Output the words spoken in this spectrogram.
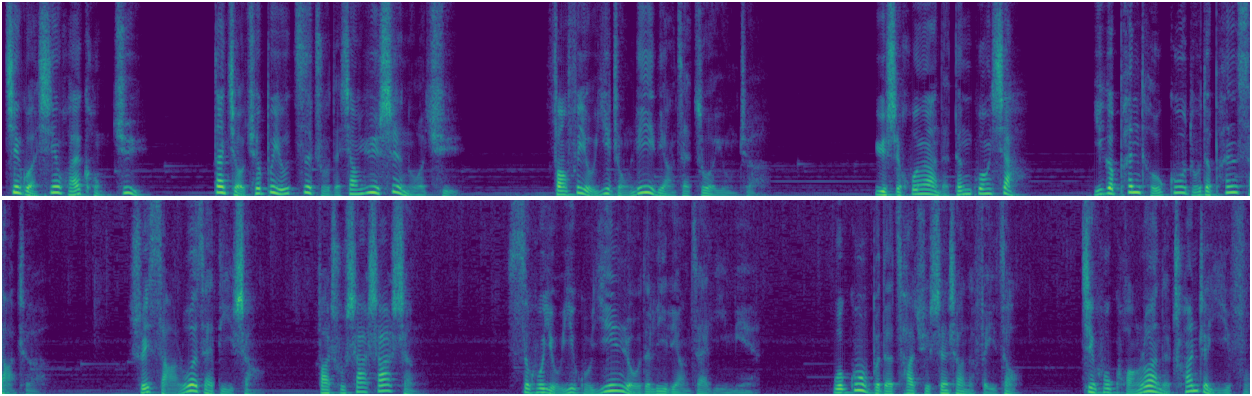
尽管心怀恐惧，但脚却不由自主地向浴室挪去，仿佛有一种力量在作用着。浴室昏暗的灯光下，一个喷头孤独地喷洒着，水洒落在地上，发出沙沙声，似乎有一股阴柔的力量在里面。我顾不得擦去身上的肥皂。近乎狂乱地穿着衣服，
